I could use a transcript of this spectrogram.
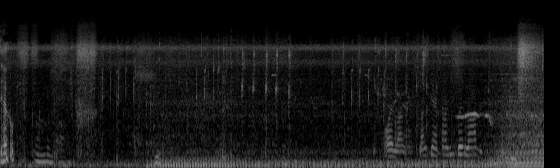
Đâu? Ôi, lăng, lăng cha sao đi bơ lan được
